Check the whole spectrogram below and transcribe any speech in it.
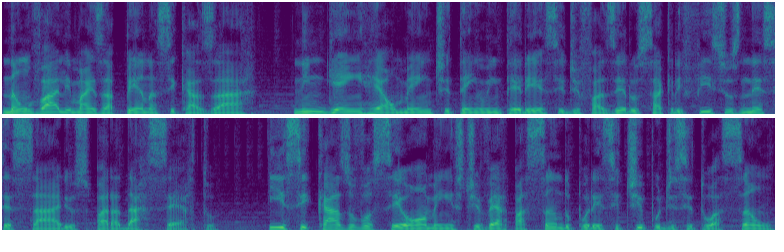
não vale mais a pena se casar, ninguém realmente tem o interesse de fazer os sacrifícios necessários para dar certo. E se caso você, homem, estiver passando por esse tipo de situação,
